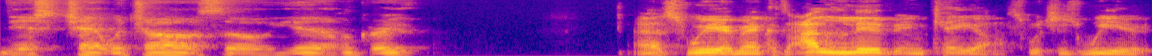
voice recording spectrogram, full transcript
just chat with y'all. So yeah, I'm great. That's weird, man, because I live in chaos, which is weird.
